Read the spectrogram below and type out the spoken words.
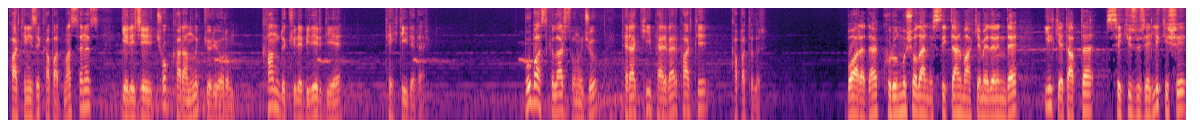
Partinizi kapatmazsanız geleceği çok karanlık görüyorum, kan dökülebilir diye tehdit eder. Bu baskılar sonucu Terakki Perver Parti kapatılır. Bu arada kurulmuş olan istiklal mahkemelerinde ilk etapta 850 kişi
